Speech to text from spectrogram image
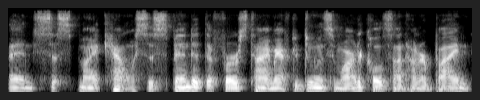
and sus- my account was suspended the first time after doing some articles on Hunter Biden,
